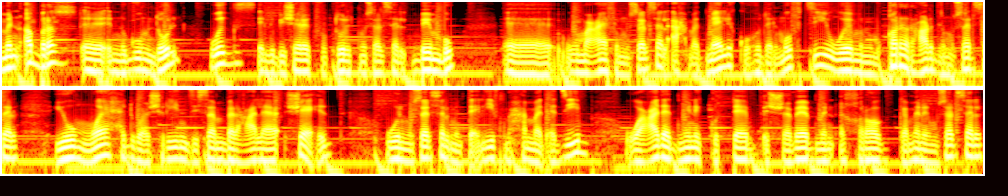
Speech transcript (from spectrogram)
من أبرز آه، النجوم دول ويجز اللي بيشارك في بطولة مسلسل بيمبو آه، ومعاه في المسلسل أحمد مالك وهدى المفتي ومن المقرر عرض المسلسل يوم 21 ديسمبر على شاهد والمسلسل من تأليف محمد أديب وعدد من الكتاب الشباب من إخراج كمان المسلسل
